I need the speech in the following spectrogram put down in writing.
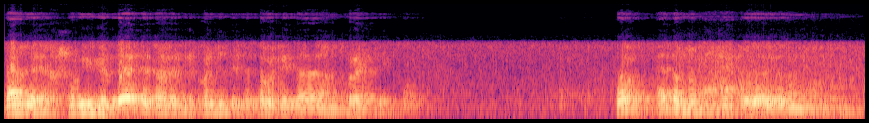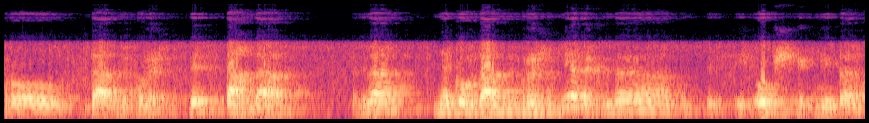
даже шурим ютер, которые приходят из этого вида брахи. То, это мы э, про дат Мефуреш. Теперь стандарт. Когда никакого дат Мефуреша нет, а когда есть общие какие-то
